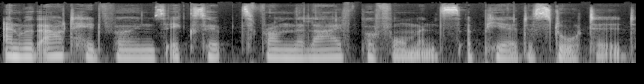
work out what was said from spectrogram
and without headphones, excerpts from the live performance appear distorted.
